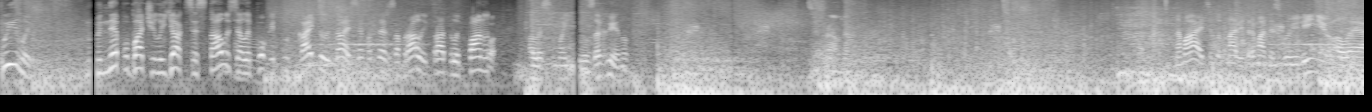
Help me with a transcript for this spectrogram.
вбили. Ми не побачили, як це сталося, але поки тут кайтили, да, СФ теж забрали і втратили пану. Але Смаїл загинув. Це правда. Намагається тут навіть тримати свою лінію, але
